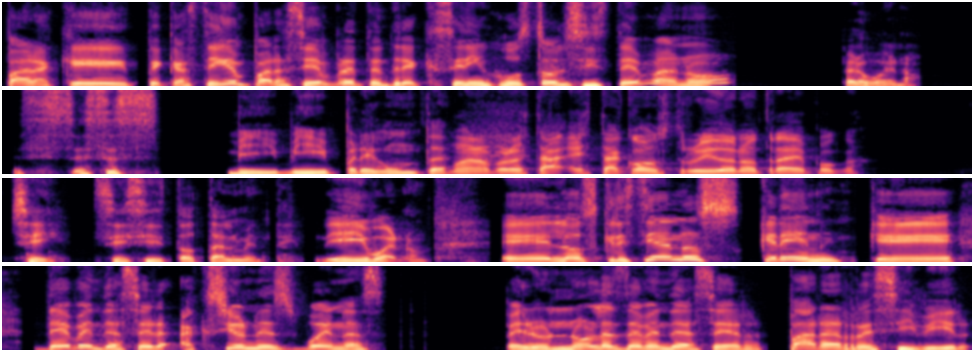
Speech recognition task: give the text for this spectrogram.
para que te castiguen para siempre tendría que ser injusto el sistema, ¿no? Pero bueno, esa es, mi, mi pregunta. Bueno, pero está, está construido en otra época. Sí, sí, sí, totalmente. Y bueno, eh, los cristianos creen que deben de hacer acciones buenas, pero no las deben de hacer para recibir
